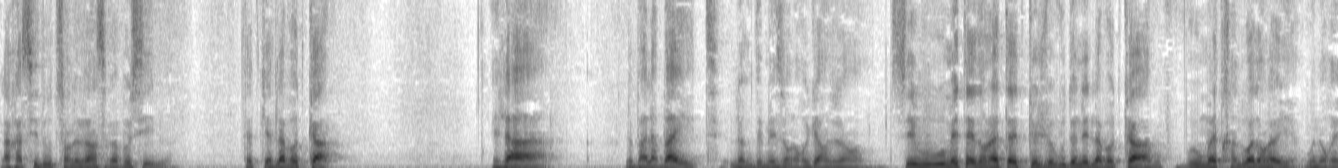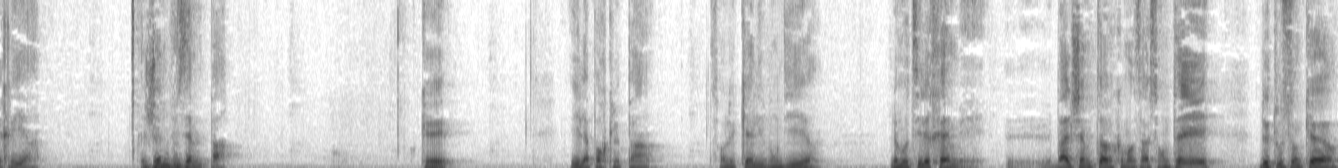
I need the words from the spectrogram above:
la chassidoute sans le vin, c'est pas possible. Peut-être qu'il y a de la vodka. Et là, le Balabait, l'homme de maison, le regarde en disant Si vous vous mettez dans la tête que je vais vous donner de la vodka, vous vous mettre un doigt dans l'œil, vous n'aurez rien. Je ne vous aime pas. Ok Il apporte le pain, sans lequel ils vont dire le mot le Baal Shem Tov commence à chanter de tout son cœur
